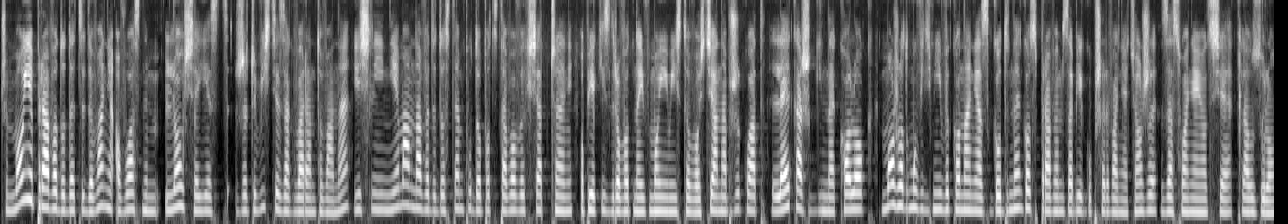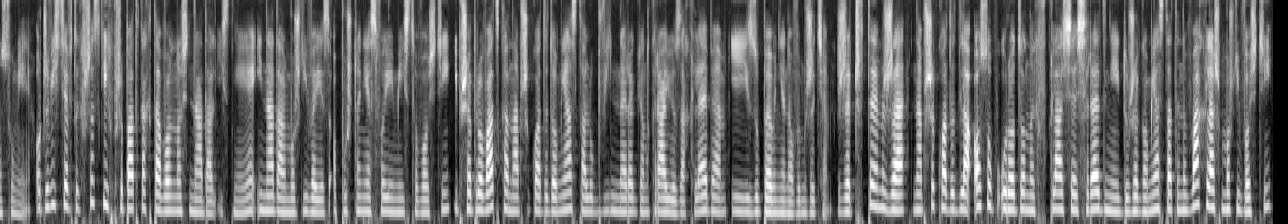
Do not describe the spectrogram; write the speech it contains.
Czy moje prawo do decydowania o własnym losie jest rzeczywiście zagwarantowane, jeśli nie mam nawet dostępu do podstawowych świadczeń opieki zdrowotnej w mojej miejscowości, a na przykład lekarz, ginekolog może odmówić mi wykonania zgodnego z prawem zabiegu przerwania ciąży, zasłaniając się klauzulą sumienia. Oczywiście w tych wszystkich przypadkach ta wolność nadal istnieje i nadal możliwe jest opuszczenie swojej miejscowości i przeprowadzka na przykład do miasta lub w inne region kraju za chlebem i zupełnie nowym życiem. Rzecz w tym, że na przykład dla osób urodzonych w klasie średniej dużego miasta ten wachlarz możliwości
